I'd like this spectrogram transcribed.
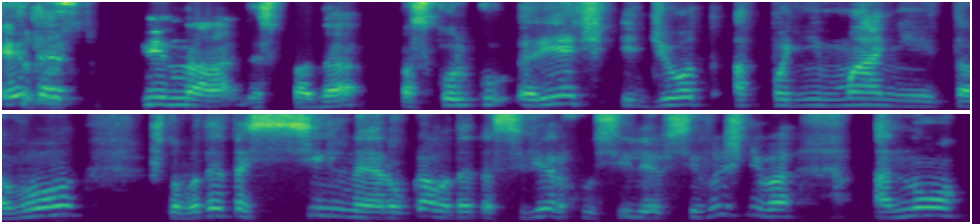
Это вина, господа, поскольку речь идет о понимании того, что вот эта сильная рука, вот это сверхусилие Всевышнего, оно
